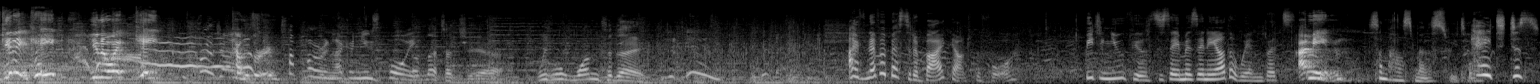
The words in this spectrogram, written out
Get it, Kate. You know what, Kate? Come through. Stop hollering like a newsboy. Let her cheer. We've all won today. I've never bested a Viscount before. Beating you feels the same as any other win, but I mean, somehow smells sweeter. Kate, does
